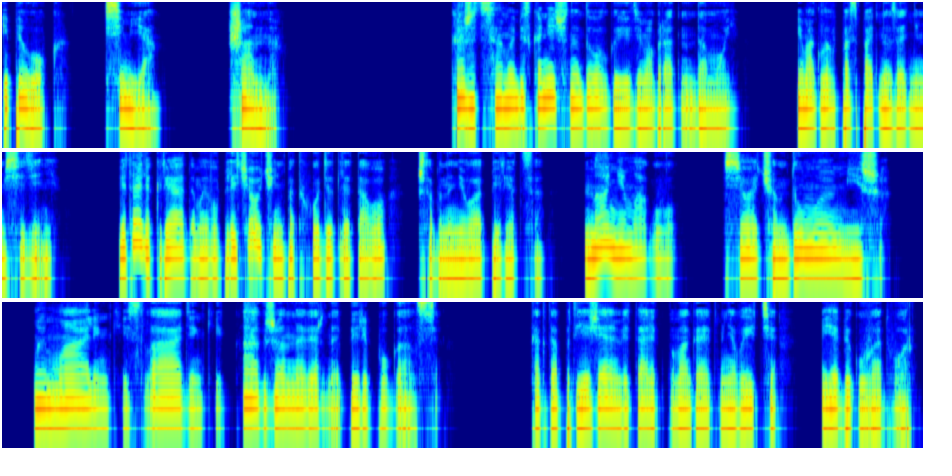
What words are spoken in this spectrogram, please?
Эпилог. Семья. Шанна. Кажется, мы бесконечно долго едем обратно домой. Я могла бы поспать на заднем сиденье. Виталик рядом, его плечо очень подходит для того, чтобы на него опереться. Но не могу. Все, о чем думаю, Миша. Мой маленький, сладенький, как же он, наверное, перепугался. Когда подъезжаем, Виталик помогает мне выйти, и я бегу во двор.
